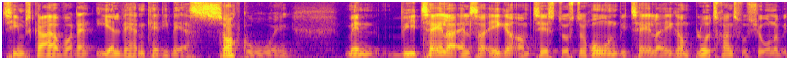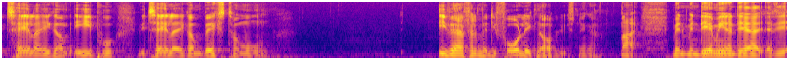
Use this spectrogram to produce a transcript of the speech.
Team Sky, og hvordan i alverden kan de være så gode, ikke? Men vi taler altså ikke om testosteron, vi taler ikke om blodtransfusioner, vi taler ikke om EPO, vi taler ikke om væksthormon. I hvert fald med de foreliggende oplysninger. Nej, men, men det jeg mener, det er, at det,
